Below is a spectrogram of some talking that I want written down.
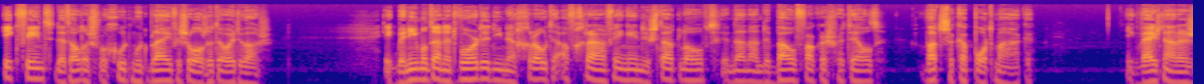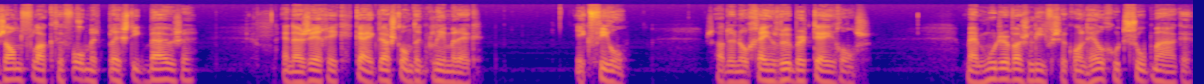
Ik vind dat alles voorgoed moet blijven zoals het ooit was. Ik ben iemand aan het worden die naar grote afgravingen in de stad loopt en dan aan de bouwvakkers vertelt wat ze kapot maken. Ik wijs naar een zandvlakte vol met plastic buizen en daar zeg ik: Kijk, daar stond een klimrek. Ik viel. Ze hadden nog geen rubbertegels. Mijn moeder was lief, ze kon heel goed soep maken.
